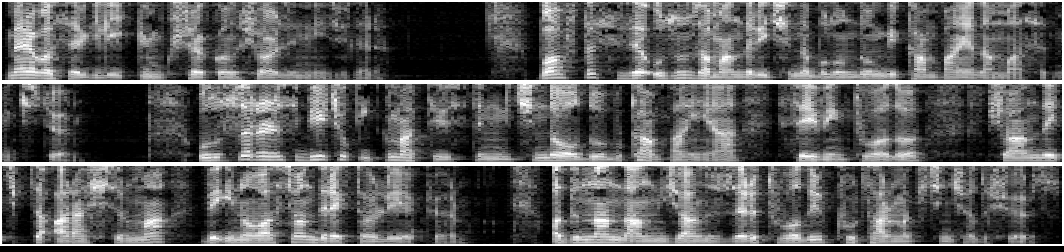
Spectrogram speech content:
Merhaba sevgili İklim Kuşağı Konuşuyor dinleyicileri. Bu hafta size uzun zamandır içinde bulunduğum bir kampanyadan bahsetmek istiyorum. Uluslararası birçok iklim aktivistinin içinde olduğu bu kampanya Saving Tuvalu şu anda ekipte araştırma ve inovasyon direktörlüğü yapıyorum. Adından da anlayacağınız üzere Tuvalu'yu kurtarmak için çalışıyoruz.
